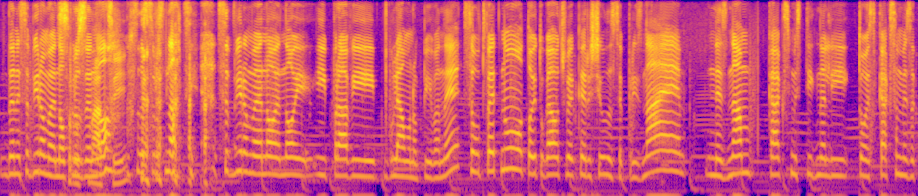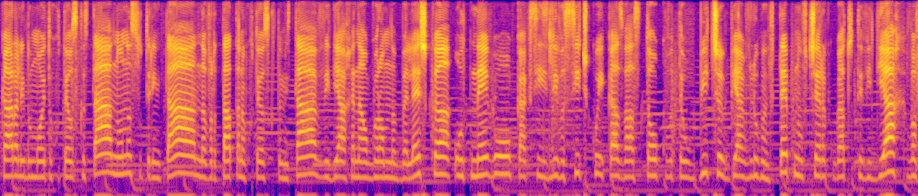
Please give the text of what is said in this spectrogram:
да не събираме едно плюс едно. с руснаци. Събираме едно едно и, и прави голямо напиване. Съответно, той тогава човек е решил да се признае. Не знам как сме стигнали, т.е. как са ме закарали до моята хотелска стая, но на сутринта, на вратата на хотелската ми стая, видях една огромна бележка от него, как се излива всичко и казва, аз толкова те обичах, бях влюбен в теб, но вчера, когато те видях в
